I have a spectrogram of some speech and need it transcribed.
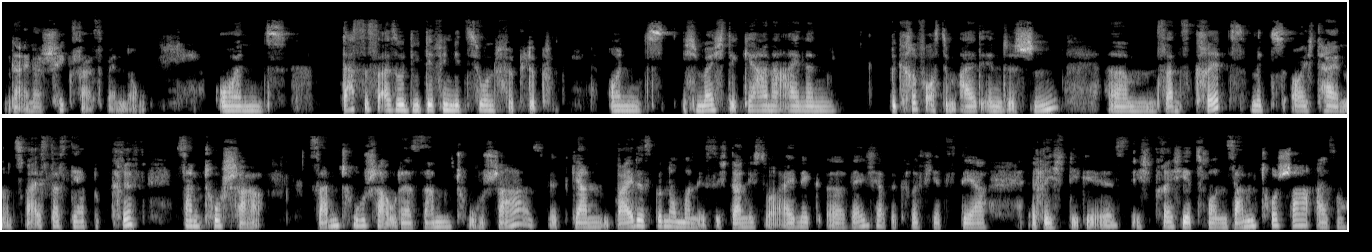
oder einer Schicksalswendung. Und das ist also die Definition für Glück. Und ich möchte gerne einen Begriff aus dem Altindischen, ähm, Sanskrit, mit euch teilen. Und zwar ist das der Begriff Santosha. Santosha oder Samtosha. Es wird gern beides genommen. Man ist sich da nicht so einig, äh, welcher Begriff jetzt der richtige ist. Ich spreche jetzt von Samtosha, also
